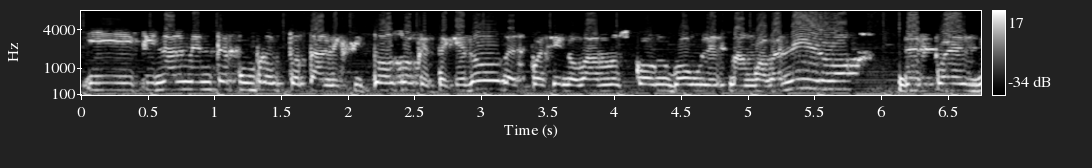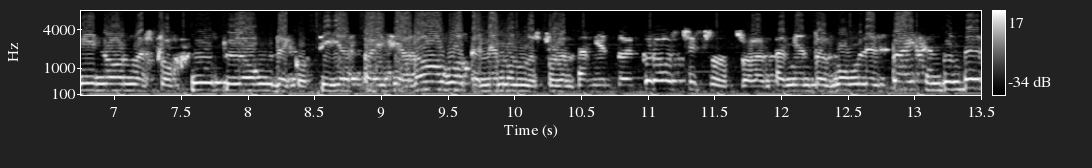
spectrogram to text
Y finalmente fue un producto tan exitoso que se quedó, después innovamos con Bowless Mango Habanero, después vino nuestro Food Long de costillas spicy adobo, tenemos nuestro lanzamiento de Cross nuestro lanzamiento de Bowless Spice, entonces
